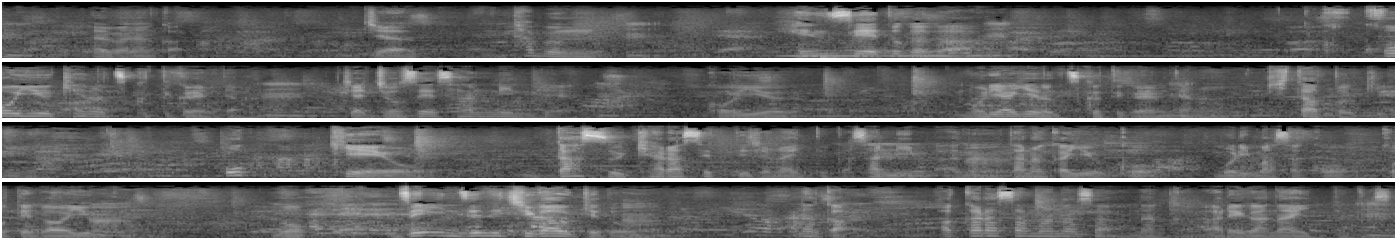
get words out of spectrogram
うん。例えばなんかじゃあ多分編成とかがここういう系の作ってくれみたいな、うん。じゃあ女性3人でこういう盛り上げるの作ってくれみたいなの来た時に OK を出すキャラ設定じゃないっていうか3人、うん。あのうん。田中優子森昌子小手川優子の全員全然違うけど、なんかあからさまなさなんかあれがないっていうかさ、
